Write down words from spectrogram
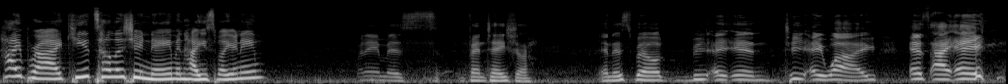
Hi, Bride. Can you tell us your name and how you spell your name? My name is Vantaysia, and it's spelled V A N T A Y S I A.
